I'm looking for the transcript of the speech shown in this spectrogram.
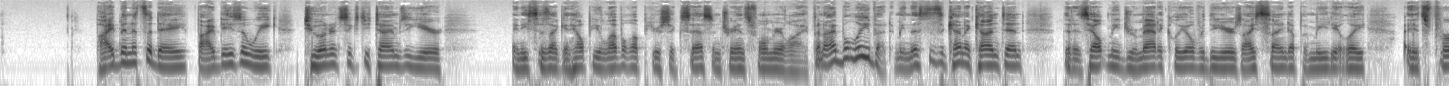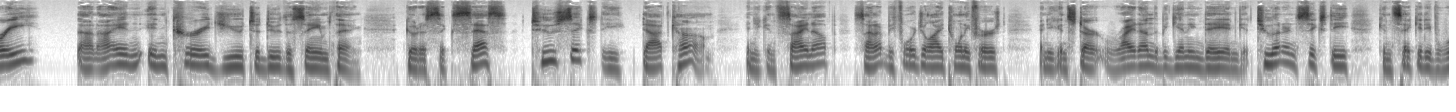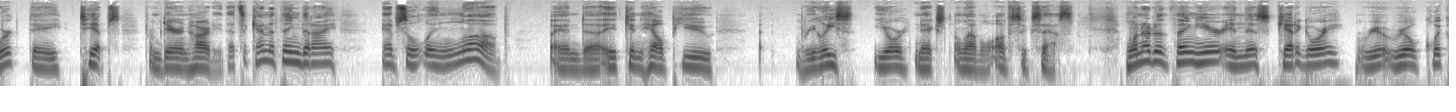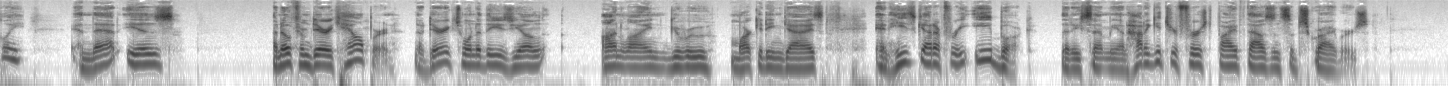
Five minutes a day, five days a week, 260 times a year. And he says, I can help you level up your success and transform your life. And I believe it. I mean, this is the kind of content that has helped me dramatically over the years. I signed up immediately. It's free, and I encourage you to do the same thing. Go to success260.com and you can sign up, sign up before July 21st, and you can start right on the beginning day and get 260 consecutive workday tips from Darren Hardy. That's the kind of thing that I absolutely love and uh, it can help you release your next level of success. One other thing here in this category, real, real quickly, and that is a note from Derek Halpern. Now, Derek's one of these young online guru marketing guys, and he's got a free ebook that he sent me on how to get your first 5,000 subscribers.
